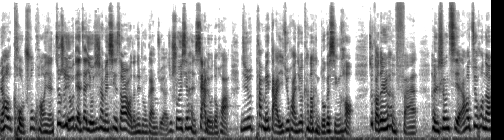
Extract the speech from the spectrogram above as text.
然后口出狂言，就是有点在游戏上面性骚扰的那种感觉，就说一些很下流的话。你就他每打一句话，你就会看到很多个星号，就搞得人很烦，很生气。然后最后呢，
